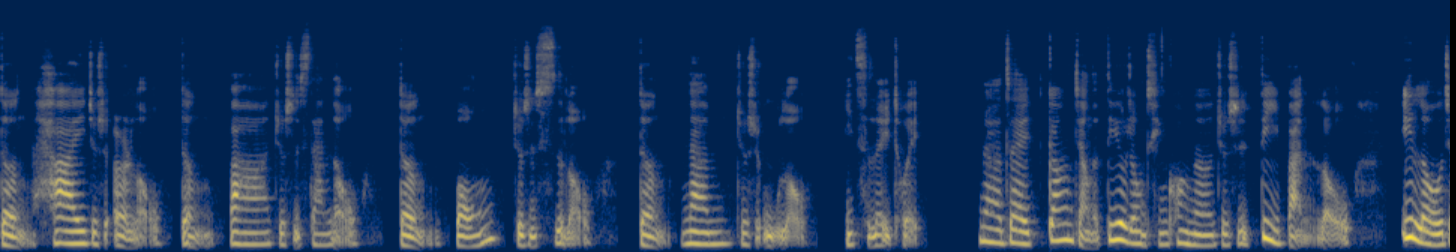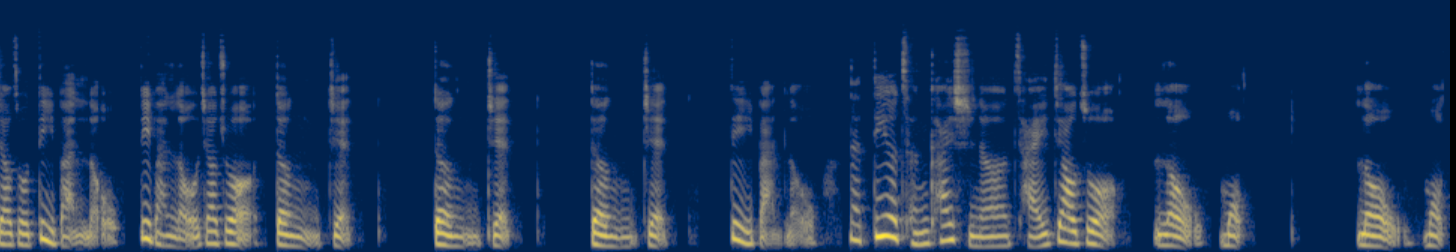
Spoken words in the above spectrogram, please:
等嗨就是二楼，等八就是三楼，等嘣就是四楼，等南就是五楼。以此类推。那在刚刚讲的第二种情况呢，就是地板楼，一楼叫做地板楼，地板楼叫做 tầng trệt tầng trệt tầng trệt 地板楼。那第二层开始呢，才叫做 low một lầu một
